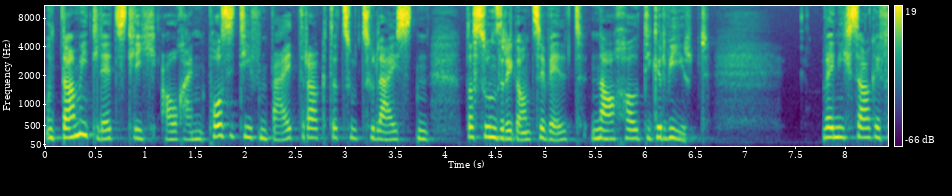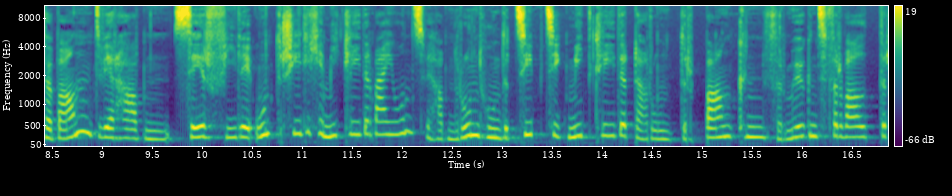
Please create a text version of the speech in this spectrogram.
und damit letztlich auch einen positiven Beitrag dazu zu leisten, dass unsere ganze Welt nachhaltiger wird. Wenn ich sage Verband, wir haben sehr viele unterschiedliche Mitglieder bei uns. Wir haben rund 170 Mitglieder, darunter Banken, Vermögensverwalter,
